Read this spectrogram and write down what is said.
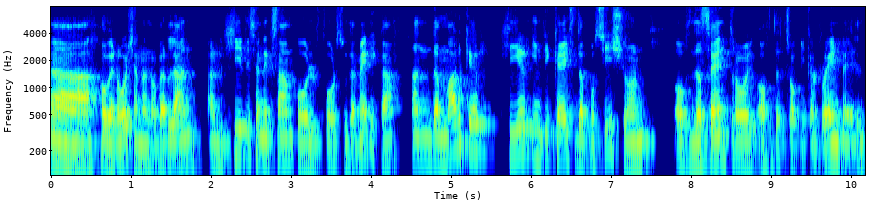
uh, over ocean and over land. And here is an example for South America. And the marker here indicates the position of the center of the tropical rain belt.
